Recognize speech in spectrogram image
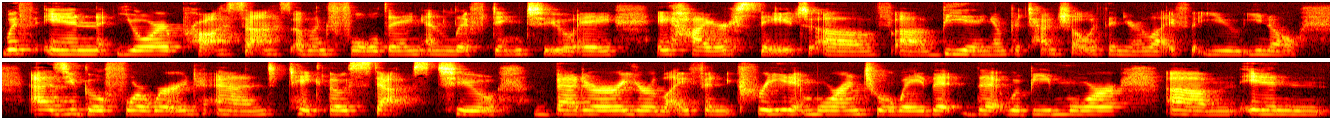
within your process of unfolding and lifting to a, a higher state of uh, being and potential within your life that you you know as you go forward and take those steps to better your life and create it more into a way that that would be more um, in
